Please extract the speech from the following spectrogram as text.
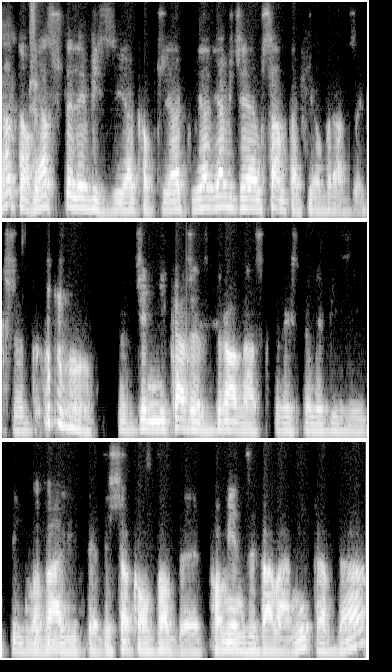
Natomiast w telewizji, jako, jak, ja, ja widziałem sam taki obrazek, że dziennikarze z drona z którejś telewizji filmowali mhm. tę wysoką wodę pomiędzy wałami, prawda?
